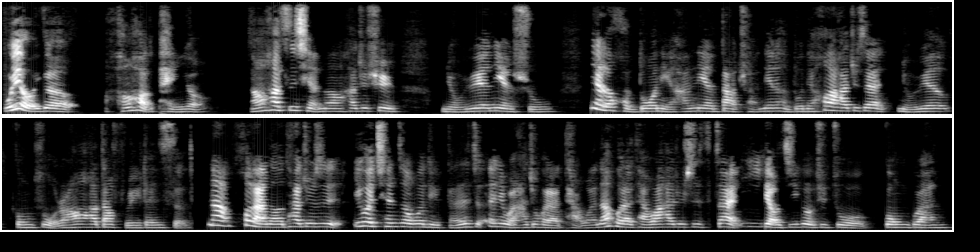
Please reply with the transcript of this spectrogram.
我有一个很好的朋友，然后他之前呢，他就去纽约念书。念了很多年，他念大传，念了很多年。后来他就在纽约工作，然后他当 freelancer。那后来呢，他就是因为签证问题，反正就 anyway，他就回来台湾。那回来台湾，他就是在医疗机构去做公关。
